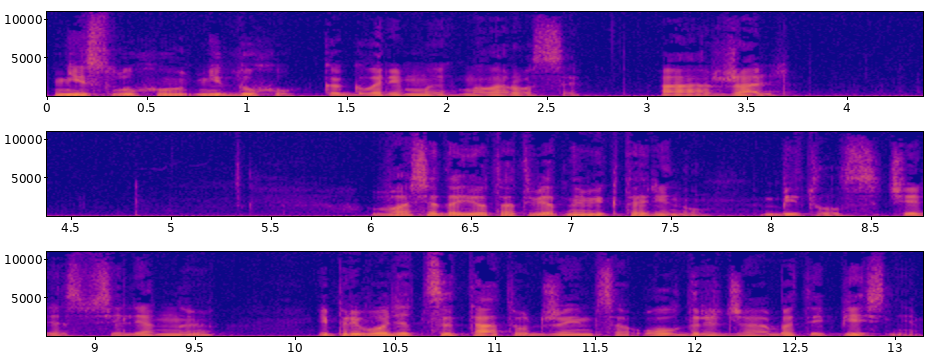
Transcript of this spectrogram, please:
ни слуху, ни духу, как говорим мы, малороссы. А жаль. Вася дает ответ на викторину «Битлз через Вселенную» и приводит цитату Джеймса Олдриджа об этой песне.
